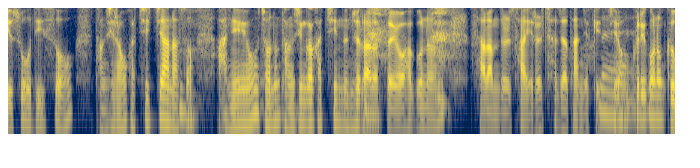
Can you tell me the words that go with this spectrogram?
예수 어디 있어? 당신하고 같이 있지 않았어? 음. 아니에요. 저는 당신과 같이 있는 줄 알았어요. 하고는 사람들 사이를 찾아다녔겠죠. 네. 그리고는 그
